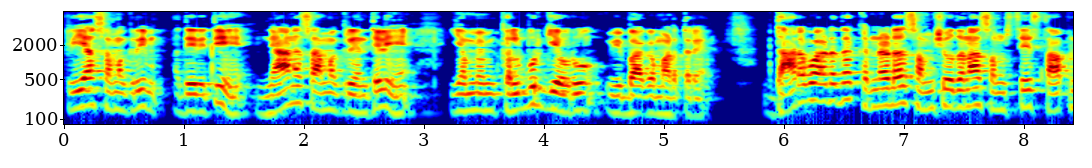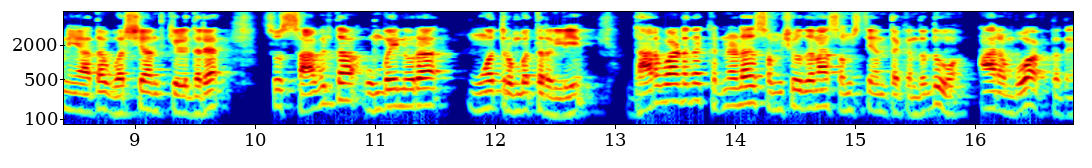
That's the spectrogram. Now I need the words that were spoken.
ಕ್ರಿಯಾ ಸಾಮಗ್ರಿ, ಅದೇ ರೀತಿ ಜ್ಞಾನ ಸಾಮಗ್ರಿ ಅಂತೇಳಿ ಎಂ ಎಂ ಕಲಬುರ್ಗಿ ಅವರು ವಿಭಾಗ ಮಾಡ್ತಾರೆ. ಧಾರವಾಡದ ಕನ್ನಡ ಸಂಶೋಧನಾ ಸಂಸ್ಥೆ ಸ್ಥಾಪನೆಯಾದ ವರ್ಷ ಅಂತ ಕೇಳಿದರೆ, ಸೊ ಸಾವಿರದ ಒಂಬೈನೂರ ಮೂವತ್ತೊಂಬತ್ತರಲ್ಲಿ ಧಾರವಾಡದ ಕನ್ನಡ ಸಂಶೋಧನಾ ಸಂಸ್ಥೆ ಅಂತಕ್ಕಂಥದ್ದು ಆರಂಭವಾಗ್ತದೆ.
